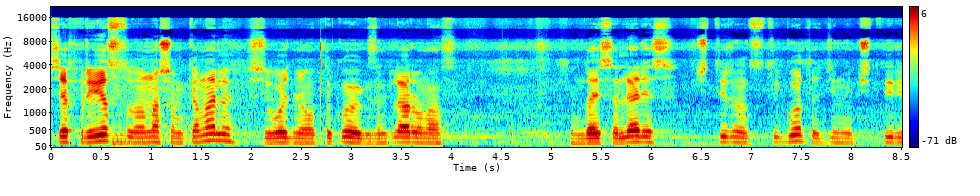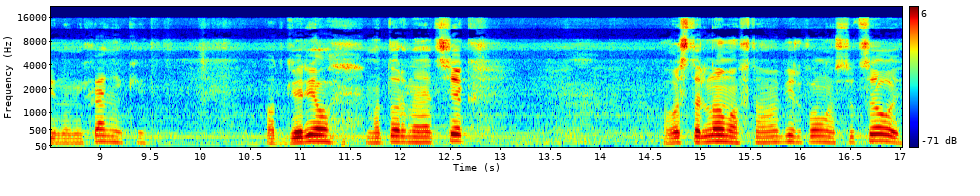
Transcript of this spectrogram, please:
Всех приветствую на нашем канале. Сегодня вот такой экземпляр у нас. Hyundai Solaris. 14 год, 1.4 на механике. Подгорел моторный отсек. В остальном автомобиль полностью целый.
